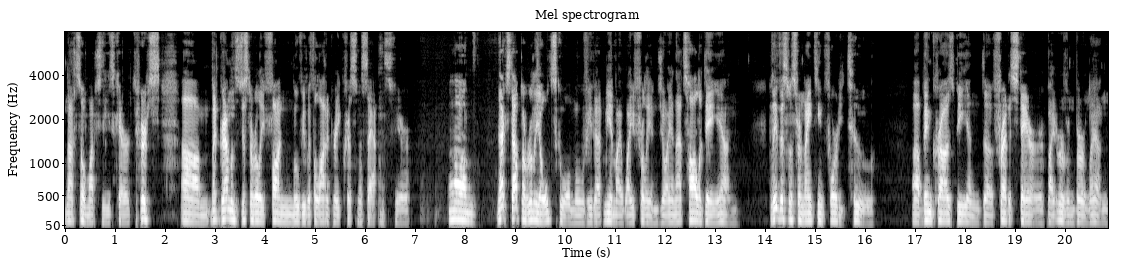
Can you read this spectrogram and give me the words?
Not so much these characters, um, but Gremlins just a really fun movie with a lot of great Christmas atmosphere. Um, next up, a really old school movie that me and my wife really enjoy, and that's Holiday Inn. I believe this was from 1942. Uh, Bing Crosby and uh, Fred Astaire by Irving Berlin.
